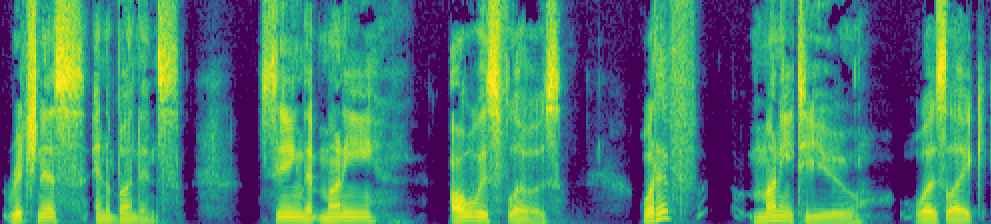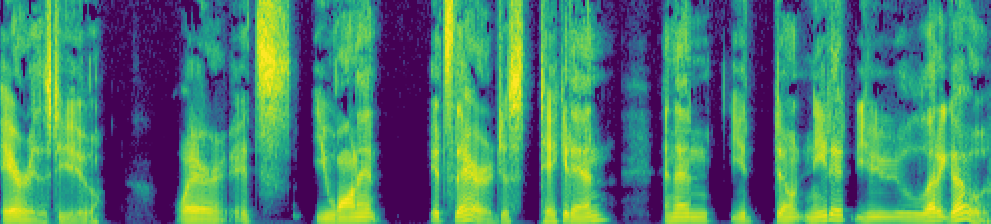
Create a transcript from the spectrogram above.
richness and abundance. Seeing that money always flows. What if money to you was like air is to you, where it's, you want it, it's there. Just take it in, and then you don't need it, you let it go.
